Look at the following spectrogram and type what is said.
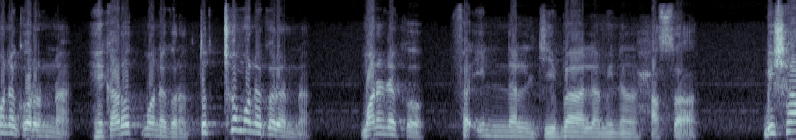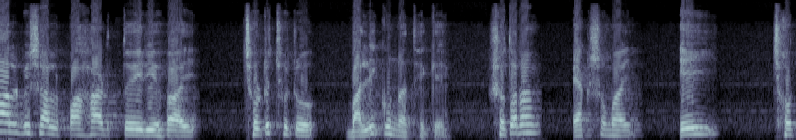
মনে করেন না, হেকারত মনে করেন তুচ্ছ মনে করেন না। মনে রেখো ফাইন্নাল জিবাল মিনাল হাসা বিশাল বিশাল পাহাড় তৈরি হয় ছোট ছোট বালিকুনা থেকে। সুতরাং একসময় এই ছোট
